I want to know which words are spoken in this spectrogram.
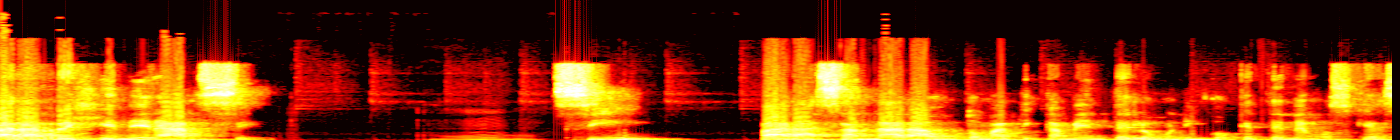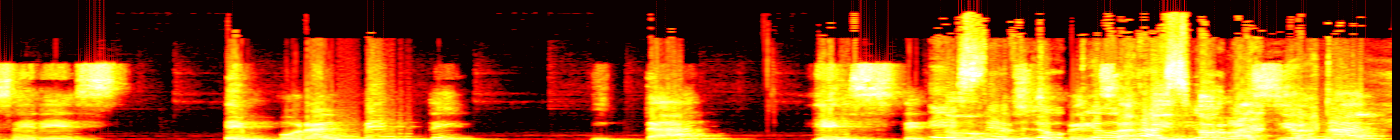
para regenerarse. Oh, ¿Sí? Para sanar automáticamente, lo único que tenemos que hacer es temporalmente quitar este, todo nuestro pensamiento racional.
